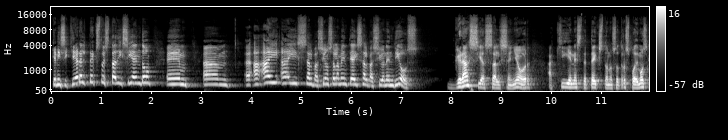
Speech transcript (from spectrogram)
que ni siquiera el texto está diciendo, em, hay, hay salvación, solamente hay salvación en Dios. Gracias al Señor, aquí en este texto nosotros podemos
